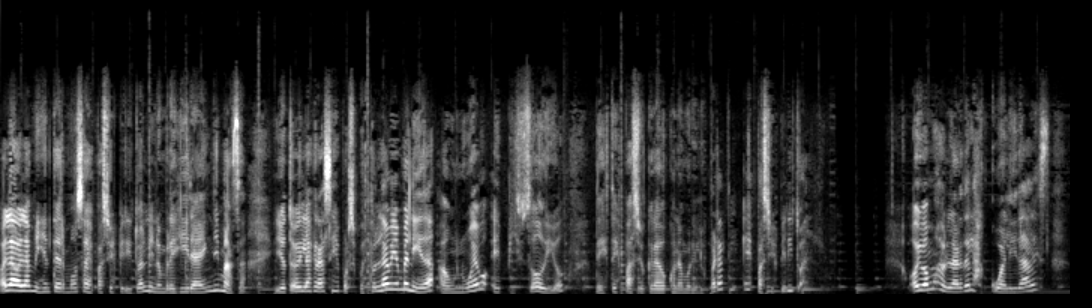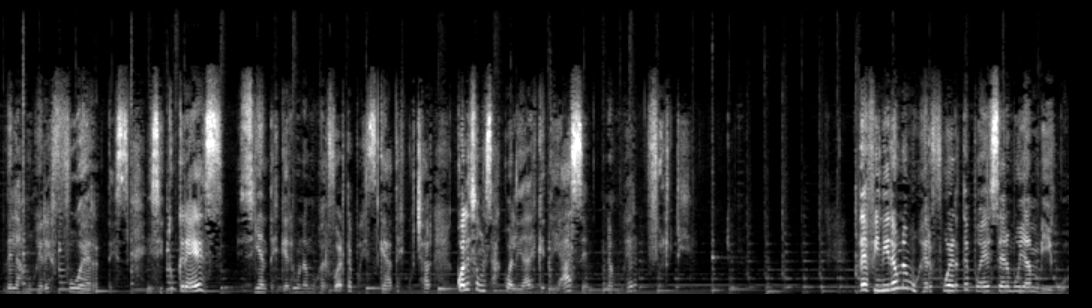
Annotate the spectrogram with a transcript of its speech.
Hola, hola mi gente hermosa de Espacio Espiritual, mi nombre es Ira Maza y yo te doy las gracias y por supuesto la bienvenida a un nuevo episodio de este espacio creado con amor y luz para ti, Espacio Espiritual. Hoy vamos a hablar de las cualidades de las mujeres fuertes. Y si tú crees, sientes que eres una mujer fuerte, pues quédate a escuchar cuáles son esas cualidades que te hacen una mujer fuerte. Definir a una mujer fuerte puede ser muy ambiguo,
